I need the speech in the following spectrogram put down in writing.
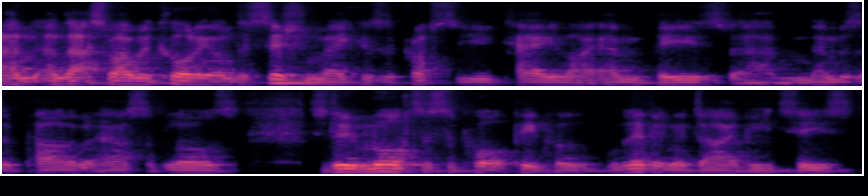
And, and that's why we're calling on decision makers across the UK, like MPs, um, members of Parliament, House of Lords, to do more to support people living with diabetes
